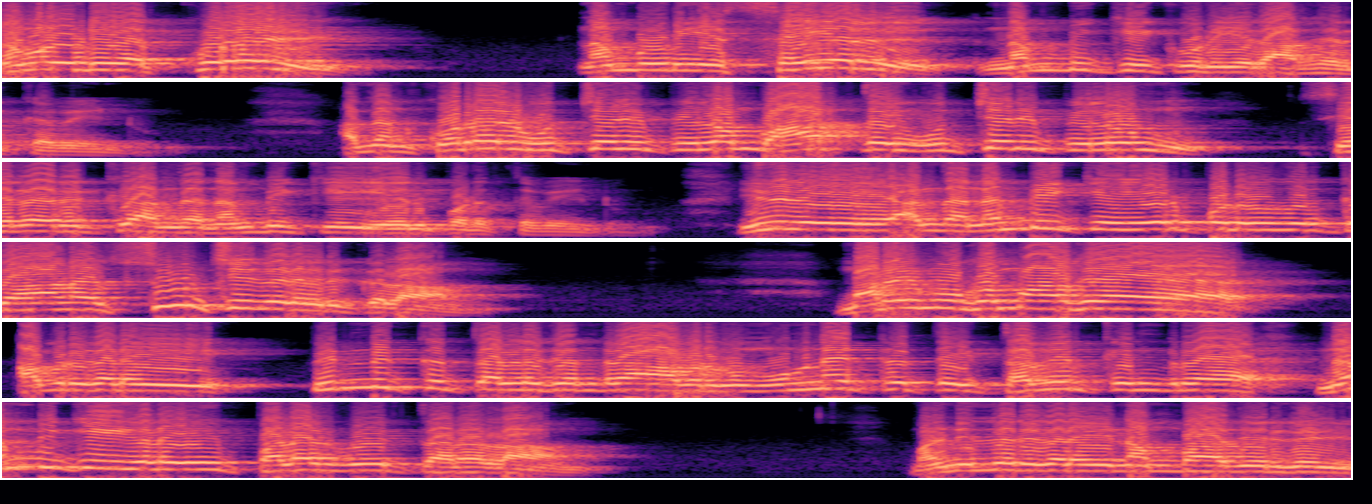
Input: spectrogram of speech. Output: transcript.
நம்மளுடைய குரல் நம்முடைய செயல் நம்பிக்கைக்குரியதாக இருக்க வேண்டும். அதன் குரல் உச்சரிப்பிலும் வார்த்தை உச்சரிப்பிலும் சிலருக்கு அந்த நம்பிக்கையை ஏற்படுத்த வேண்டும். இதிலே அந்த நம்பிக்கை ஏற்படுவதற்கான சூழ்ச்சிகள் இருக்கலாம். மறைமுகமாக அவர்களை பின்னுக்கு தள்ளுகின்ற அவர்கள் முன்னேற்றத்தை தவிர்க்கின்ற நம்பிக்கைகளை பலர் பேர் தரலாம். மனிதர்களை நம்பாதீர்கள்.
